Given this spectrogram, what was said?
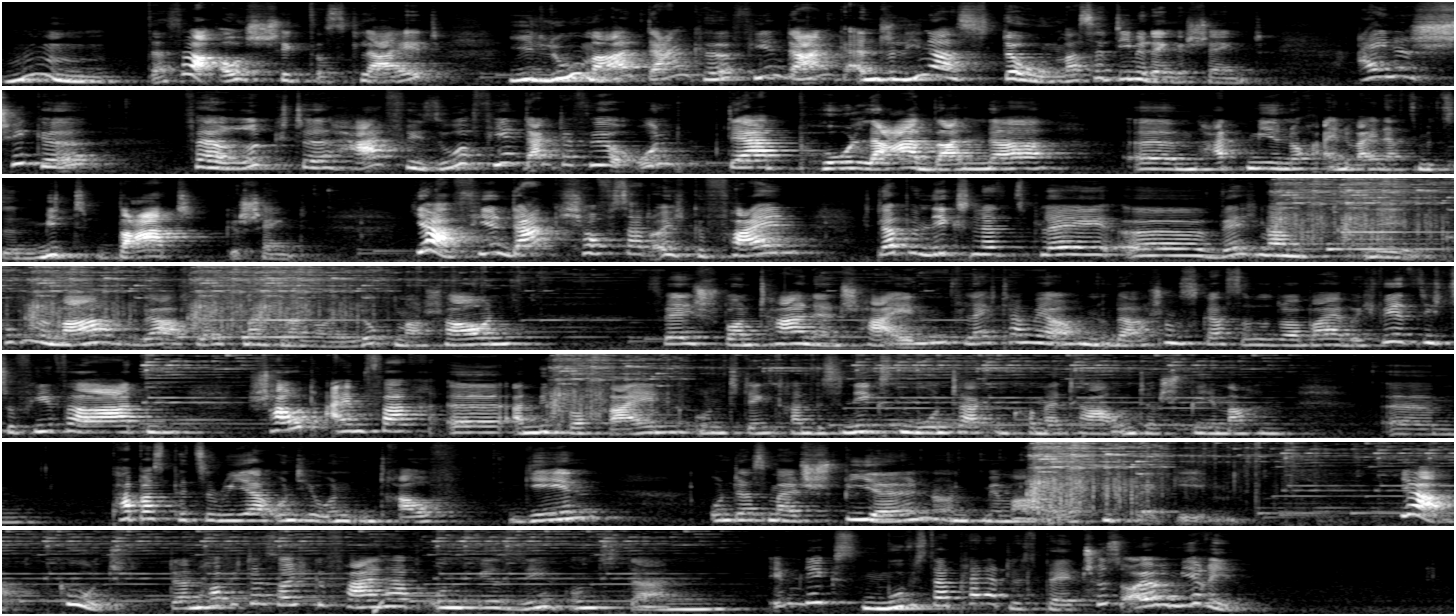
hm, das war ausschick, das Kleid. Yiluma, danke. Vielen Dank. Angelina Stone, was hat die mir denn geschenkt? Eine schicke, verrückte Haarfrisur. Vielen Dank dafür. Und der Polarwander ähm, hat mir noch eine Weihnachtsmütze mit Bart geschenkt. Ja, vielen Dank. Ich hoffe, es hat euch gefallen. Ich glaube, im nächsten Let's Play äh, werde ich mal... Nee, gucken wir mal. Ja, vielleicht mache ich mal einen neuen Look. Mal schauen. Das werde ich spontan entscheiden. Vielleicht haben wir auch einen Überraschungsgast also dabei. Aber ich will jetzt nicht zu viel verraten. Schaut einfach äh, am Mittwoch rein und denkt dran, bis nächsten Montag einen Kommentar unter Spiel machen. Ähm, Papas Pizzeria und hier unten drauf gehen und das mal spielen und mir mal euer Feedback geben. Ja, gut. Dann hoffe ich, dass es euch gefallen hat und wir sehen uns dann im nächsten Movistar Planet Let's. Tschüss, eure Miri.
